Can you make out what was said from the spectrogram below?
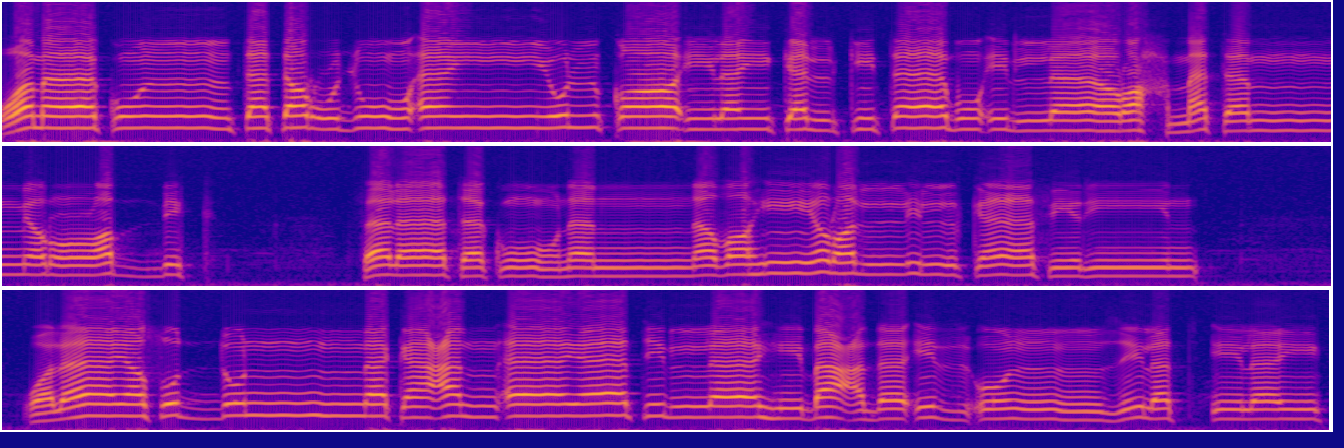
وما كنت ترجو أن يلقى إليك الكتاب إلا رحمة من ربك فلا تكونن ظهيرا للكافرين ولا يصدنك عن آيات الله بعد إذ أنزلت إليك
